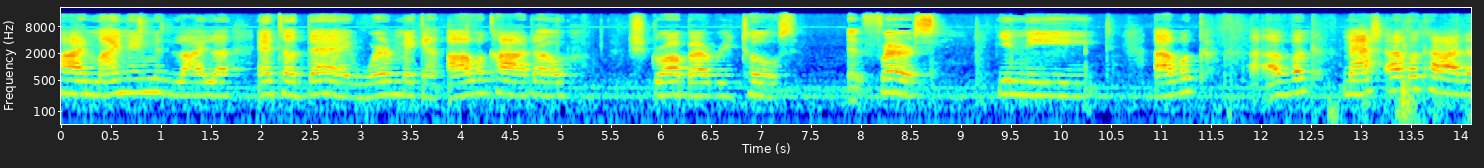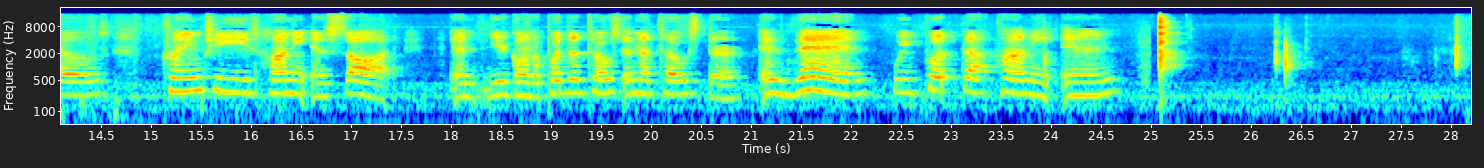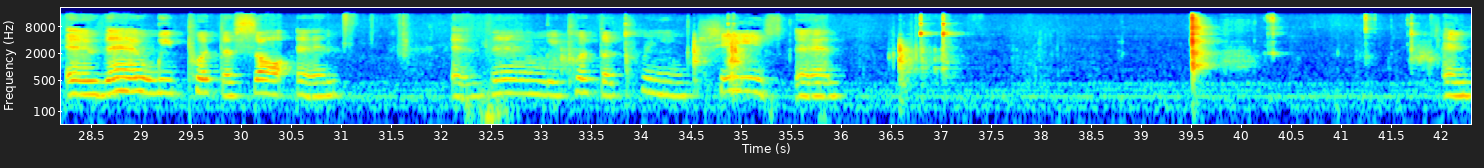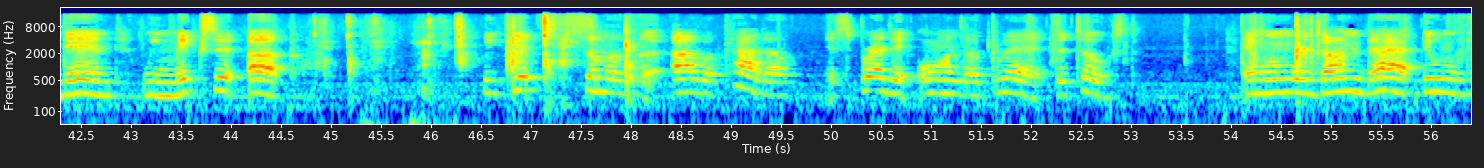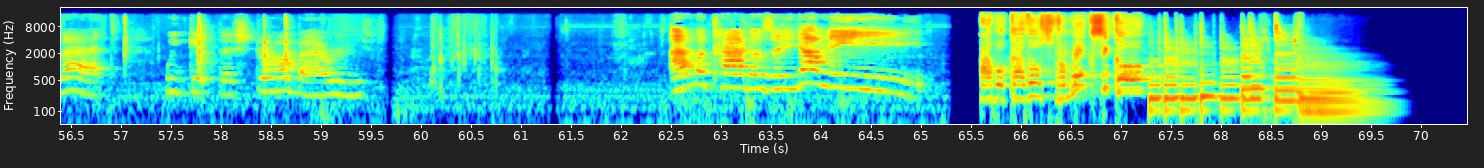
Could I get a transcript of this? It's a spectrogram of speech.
Hi, my name is Lila, and today we're making avocado strawberry toast. At first, you need avoc avoc mashed avocados, cream cheese, honey, and salt. And you're gonna put the toast in the toaster. And then we put the honey in. And then we put the salt in. And then we put the cream cheese in. And then we mix it up. We get some of the avocado and spread it on the bread, the toast. And when we're done that, doing that, we get the strawberries. Avocados are yummy! Avocados from Mexico.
